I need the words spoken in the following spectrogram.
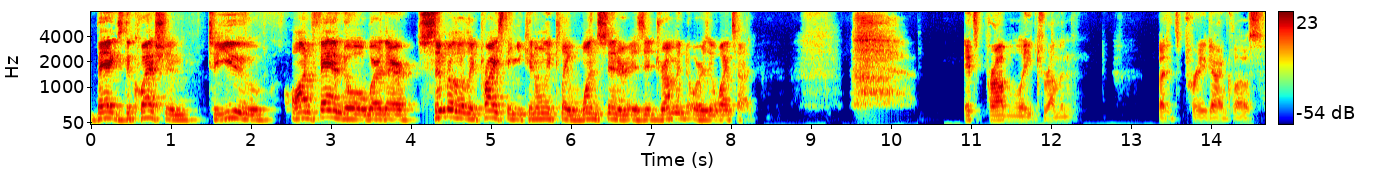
begs the question to you on FanDuel where they're similarly priced and you can only play one center. Is it Drummond or is it Whiteside? It's probably Drummond, but it's pretty darn close.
